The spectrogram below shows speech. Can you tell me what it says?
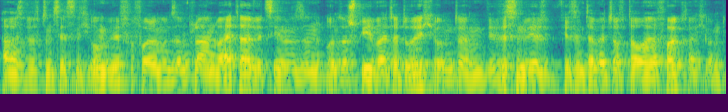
Aber es wirft uns jetzt nicht um. Wir verfolgen unseren Plan weiter, wir ziehen unseren, unser Spiel weiter durch und ähm, wir wissen, wir, wir sind damit auf Dauer erfolgreich. Und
